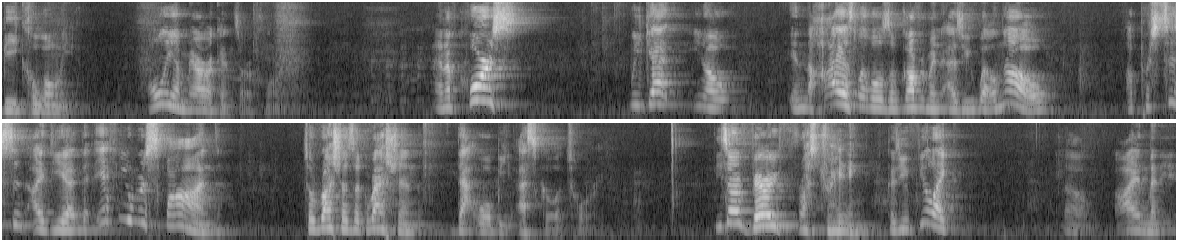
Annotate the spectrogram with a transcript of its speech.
be colonial? Only Americans are colonial. And of course, we get, you know, in the highest levels of government, as you well know, a persistent idea that if you respond to Russia's aggression, that will be escalatory. These are very frustrating because you feel like oh, I and many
